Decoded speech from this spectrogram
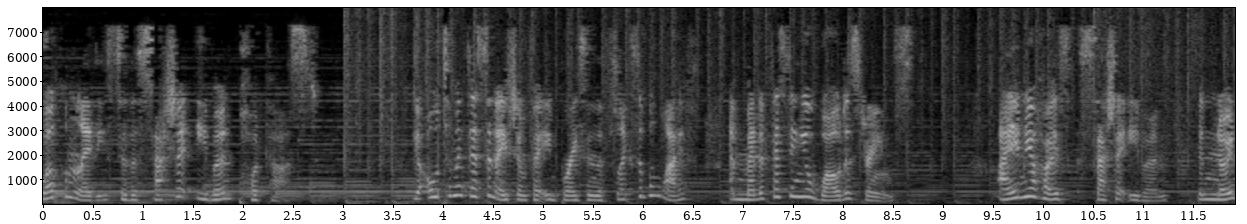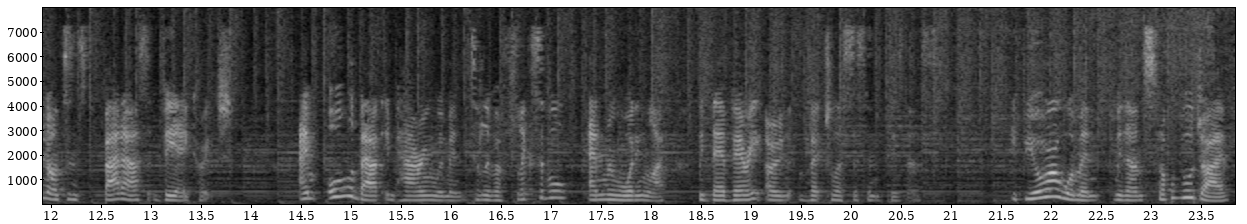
Welcome, ladies, to the Sasha Eburne podcast, your ultimate destination for embracing the flexible life and manifesting your wildest dreams. I am your host, Sasha Eburne, the no nonsense badass VA coach. I'm all about empowering women to live a flexible and rewarding life with their very own virtual assistant business. If you're a woman with unstoppable drive,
